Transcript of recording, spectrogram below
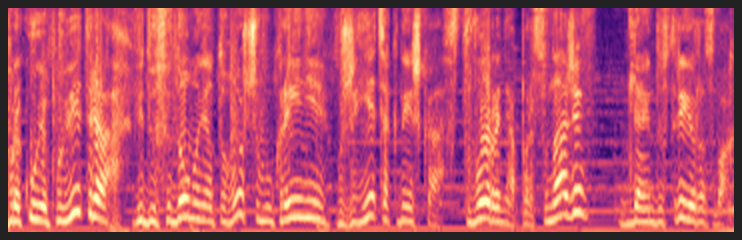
бракує повітря від усвідомлення того, що в Україні вже є ця книжка створення персонажів для індустрії розваг.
